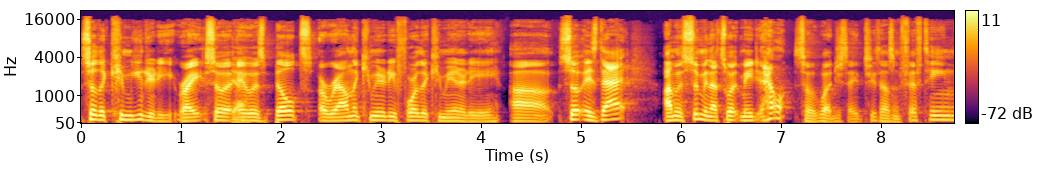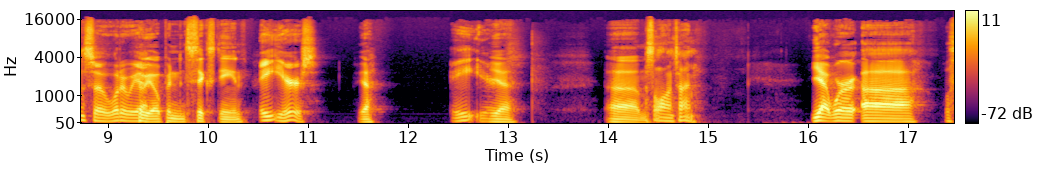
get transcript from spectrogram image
so the community, right? So yeah. it was built around the community for the community. Uh, so is that? I'm assuming that's what made you. How? So what did you say? 2015. So what are we? So we opened in 16. Eight years. Yeah. Eight years. Yeah. Um, that's a long time. Yeah, we're uh well,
